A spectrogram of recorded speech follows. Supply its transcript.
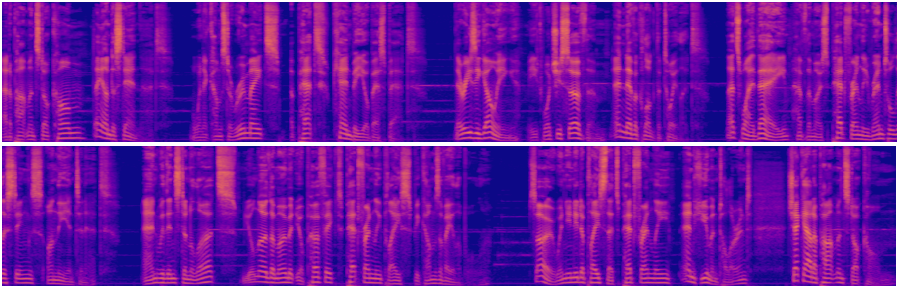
At apartments.com, they understand that. When it comes to roommates, a pet can be your best bet. They're easygoing, eat what you serve them, and never clog the toilet. That's why they have the most pet friendly rental listings on the internet. And with instant alerts, you'll know the moment your perfect pet friendly place becomes available. So, when you need a place that's pet friendly and human tolerant, check out apartments.com,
